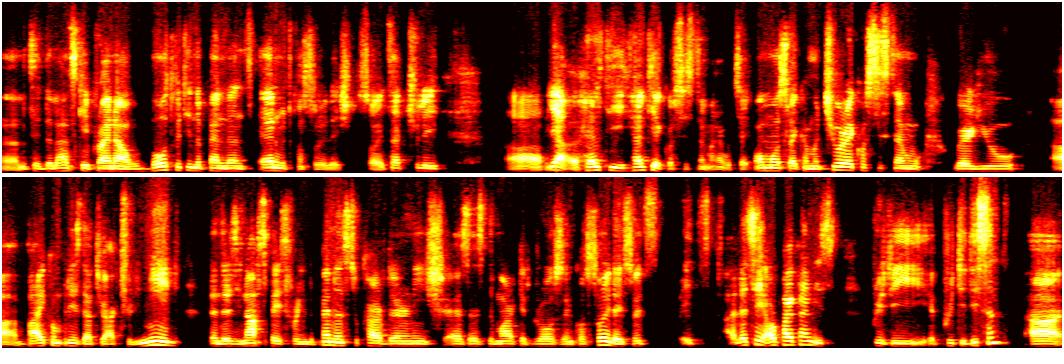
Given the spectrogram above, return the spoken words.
uh, let's say the landscape right now, both with independence and with consolidation. So it's actually uh, yeah, a healthy, healthy ecosystem, I would say, almost like a mature ecosystem where you uh, buy companies that you actually need. Then there's enough space for independents to carve their niche as, as the market grows and consolidates. So it's, it's uh, let's say our pipeline is pretty, pretty decent uh,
